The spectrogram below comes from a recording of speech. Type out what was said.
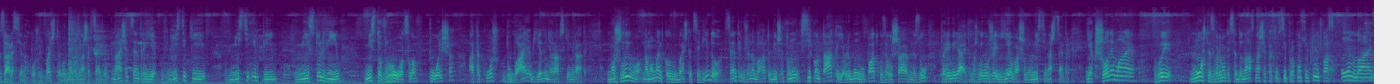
зараз я знаходжусь, бачите, в одному з наших центрів. Наші центри є в місті Київ, в місті Ірпінь, місто Львів, місто Вроцлав, Польща, а також Дубай, Об'єднані Арабські Емірати. Можливо, на момент, коли ви бачите це відео, центрів вже набагато більше. Тому всі контакти я в будь-якому випадку залишаю внизу. Перевіряйте, можливо, вже є в вашому місті наш центр. Якщо немає, ви можете звернутися до нас. Наші фахівці проконсультують вас онлайн.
